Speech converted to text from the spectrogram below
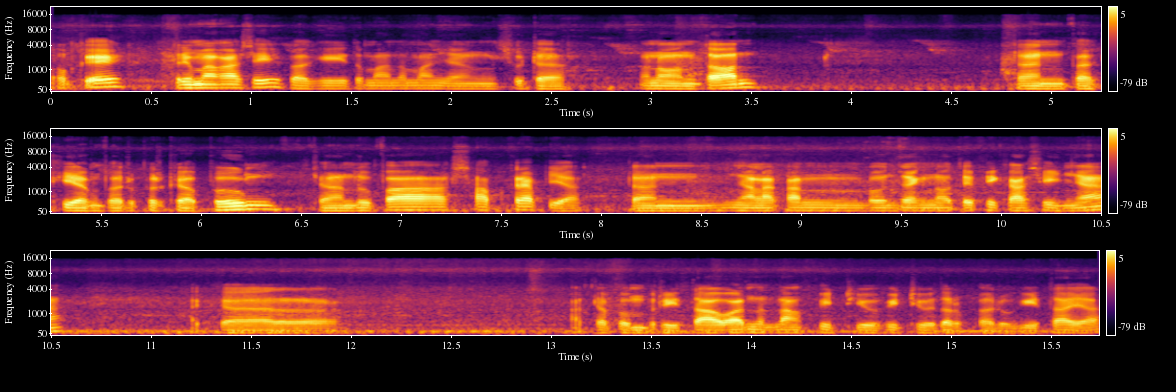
Oke, terima kasih bagi teman-teman yang sudah menonton. Dan bagi yang baru bergabung, jangan lupa subscribe ya dan nyalakan lonceng notifikasinya agar ada pemberitahuan tentang video-video terbaru kita ya.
